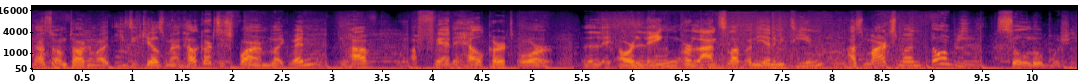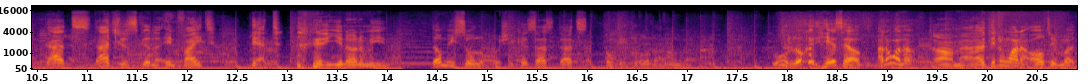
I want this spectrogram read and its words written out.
That's what I'm talking about. Easy kills, man. Helcurt is farm. Like when you have a fed Helcurt or or Ling or Lancelot on the enemy team, as marksman, don't be solo pushing. That's that's just gonna invite death. you know what I mean? Don't be solo pushing, because that's that's okay. Hold on, hold on. Ooh, look at his health. I don't want to. Oh man, I didn't want to ult him, but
